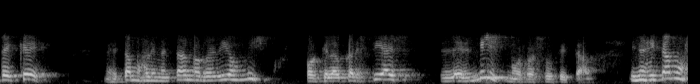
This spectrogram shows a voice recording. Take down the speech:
de qué? Necesitamos alimentarnos de Dios mismo, porque la Eucaristía es el mismo resucitado. Y necesitamos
